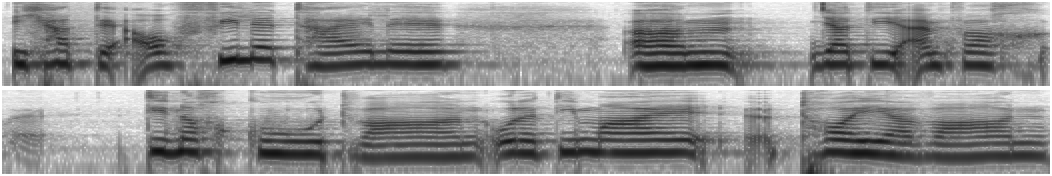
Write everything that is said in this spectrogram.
Ich hatte auch viele Teile, ähm, ja, die einfach, die noch gut waren oder die mal teuer waren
